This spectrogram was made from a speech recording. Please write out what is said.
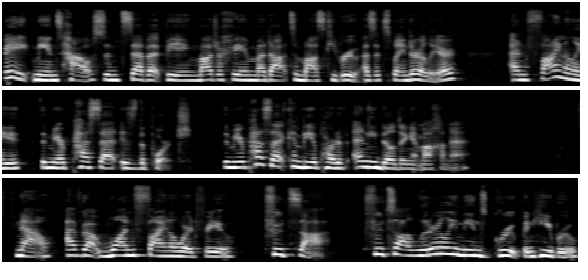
Beit means house, and Sevet being Madrachim, Madat, and Mazkiru, as explained earlier. And finally, the Mir Peset is the porch. The Mir Peset can be a part of any building at Machaneh. Now, I've got one final word for you. Kfutza. Kfutza literally means group in Hebrew,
